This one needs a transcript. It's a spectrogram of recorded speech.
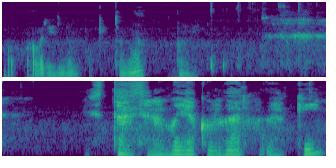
Vamos a un poquito más. Esta se la voy a colgar aquí.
